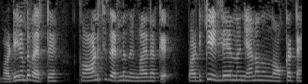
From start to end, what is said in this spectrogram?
വടി കൊണ്ട് വരട്ടെ. കാണിച്ചു തരണം നിങ്ങളതിനൊക്കെ പഠിക്കില്ലേ എന്ന് ഞാനൊന്ന് നോക്കട്ടെ.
